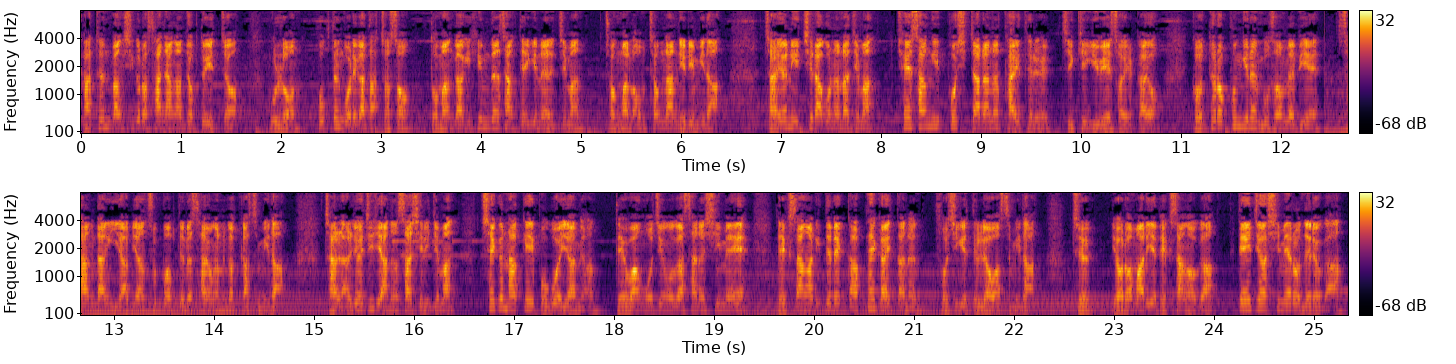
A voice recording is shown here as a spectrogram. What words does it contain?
같은 방식으로 사냥한 적도 있죠. 물론 혹등고래가 다쳐서 도망가기 힘든 상태이기는 했지만 정말 엄청난 일입니다. 자연의 이치라고는 하지만 최상위 포식자라는 타이틀을 지키기 위해서일까요? 겉으로 풍기는 무서움에 비해 상당히 야비한 수법들을 사용하는 것 같습니다. 잘 알려지지 않은 사실이지만 최근 학계의 보고에 의하면 대왕 오징어가 사는 심해에 백상아리들의 카페가 있다는 소식이 들려왔습니다. 즉 여러 마리의 백상어가 떼지어 심해로 내려가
